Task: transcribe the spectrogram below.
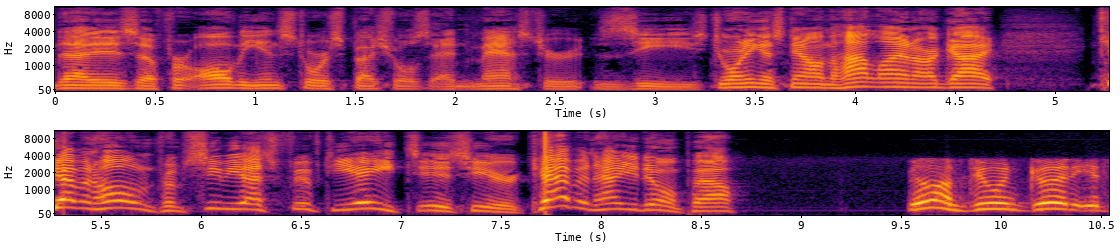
That is uh, for all the in store specials at Master Z's. Joining us now on the hotline, our guy Kevin Holden from CBS 58 is here. Kevin, how you doing, pal? Bill, I'm doing good. It's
